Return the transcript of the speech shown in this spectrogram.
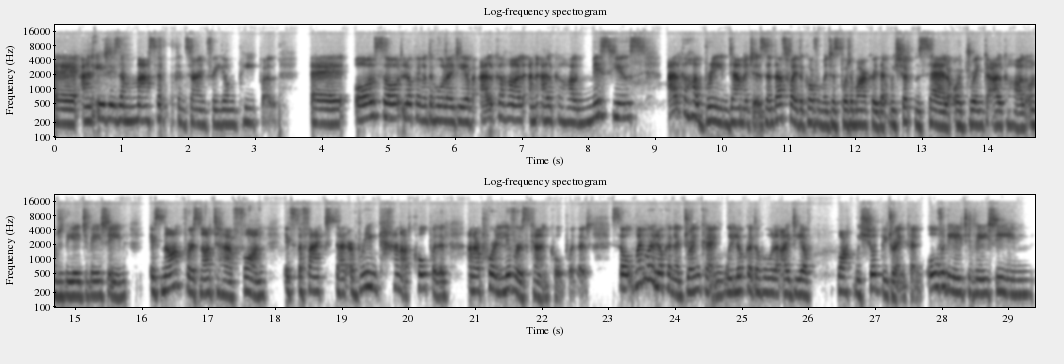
Uh, and it is a massive concern for young people. Uh, also, looking at the whole idea of alcohol and alcohol misuse alcohol brain damages, and that's why the government has put a marker that we shouldn't sell or drink alcohol under the age of 18. It's not for us not to have fun, it's the fact that our brain cannot cope with it and our poor livers can't cope with it. So when we're looking at drinking, we look at the whole idea of what we should be drinking. Over the age of 18,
